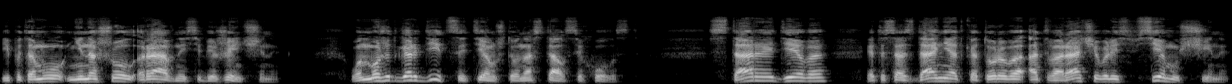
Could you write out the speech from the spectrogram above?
и потому не нашел равной себе женщины. Он может гордиться тем, что он остался холост. Старая дева — это создание, от которого отворачивались все мужчины,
